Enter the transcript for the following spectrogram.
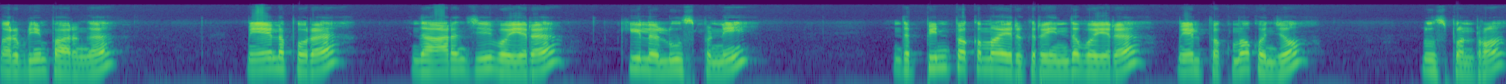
மறுபடியும் பாருங்கள் மேலே போகிற இந்த ஆரஞ்சு ஒயரை கீழே லூஸ் பண்ணி இந்த பின்பக்கமாக இருக்கிற இந்த ஒயரை மேல் பக்கமாக கொஞ்சம் லூஸ் பண்ணுறோம்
